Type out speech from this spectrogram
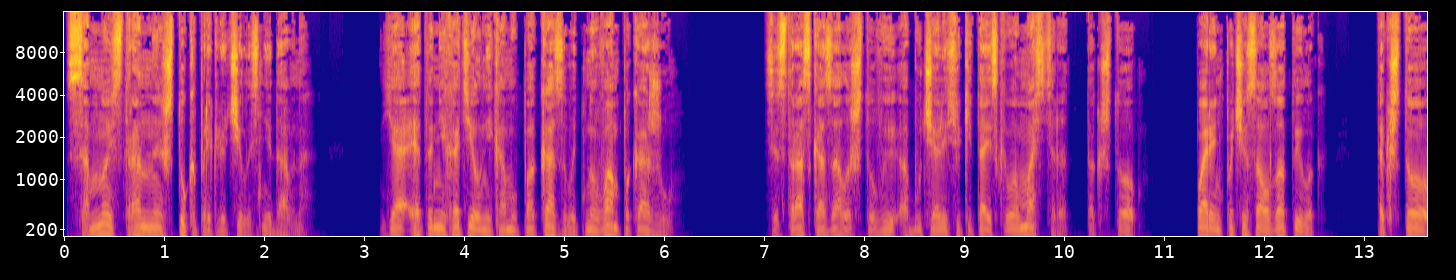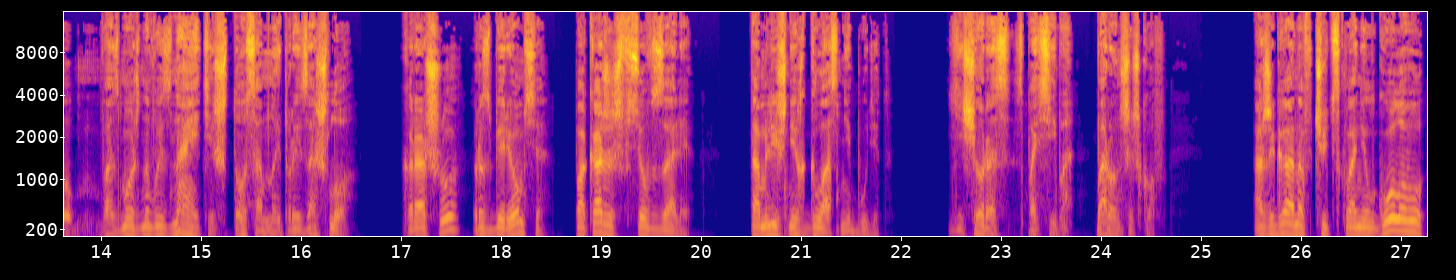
со мной странная штука приключилась недавно. Я это не хотел никому показывать, но вам покажу. Сестра сказала, что вы обучались у китайского мастера, так что... Парень почесал затылок. Так что, возможно, вы знаете, что со мной произошло. Хорошо, разберемся. Покажешь все в зале. Там лишних глаз не будет. Еще раз спасибо, барон Шишков. Ажиганов чуть склонил голову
